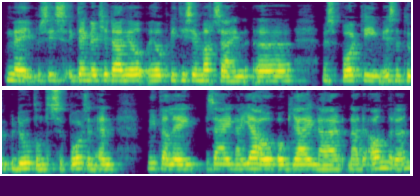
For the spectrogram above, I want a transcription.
Nee, precies. Ik denk dat je daar heel, heel kritisch in mag zijn. Uh, een supportteam is natuurlijk bedoeld om te supporten. En niet alleen zij naar jou, ook jij naar, naar de anderen.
